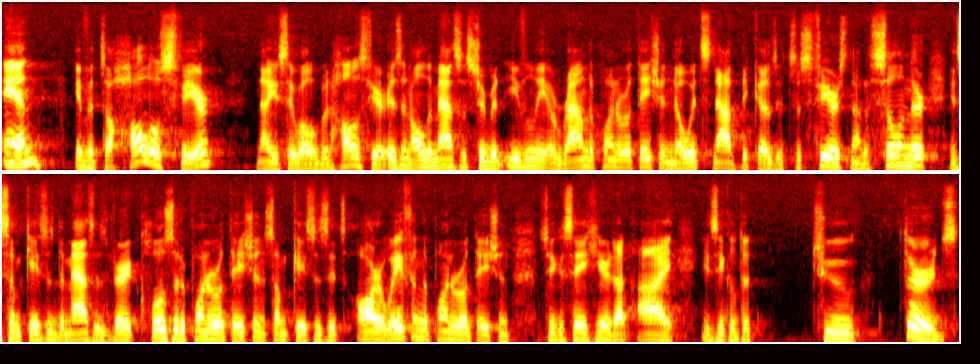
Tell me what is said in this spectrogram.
And if it's a hollow sphere, now you say, well, with a hollow sphere, isn't all the mass distributed evenly around the point of rotation? No, it's not because it's a sphere, it's not a cylinder. In some cases, the mass is very close to the point of rotation. In some cases, it's r away from the point of rotation. So you can say here that I is equal to 2 thirds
